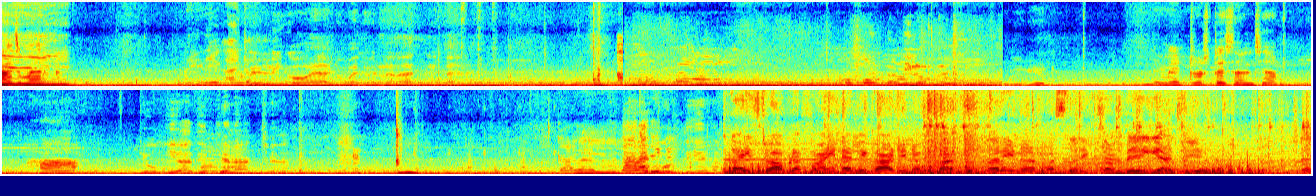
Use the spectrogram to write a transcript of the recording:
તાજમહેલ બિલ્ડિંગો હોય આજુબાજુ એટલે ના જ દેખાય ને ફોન કાઢી લો બાજુ મેટ્રો સ્ટેશન છે હા. યોગી આદિત્યનાથ છે. ગાઈસ જો આપણે ફાઇનલી ગાડીને પાર્કિંગ કરીને મસ્ત રિક્ષામાં બેસી ગયા છીએ. અને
